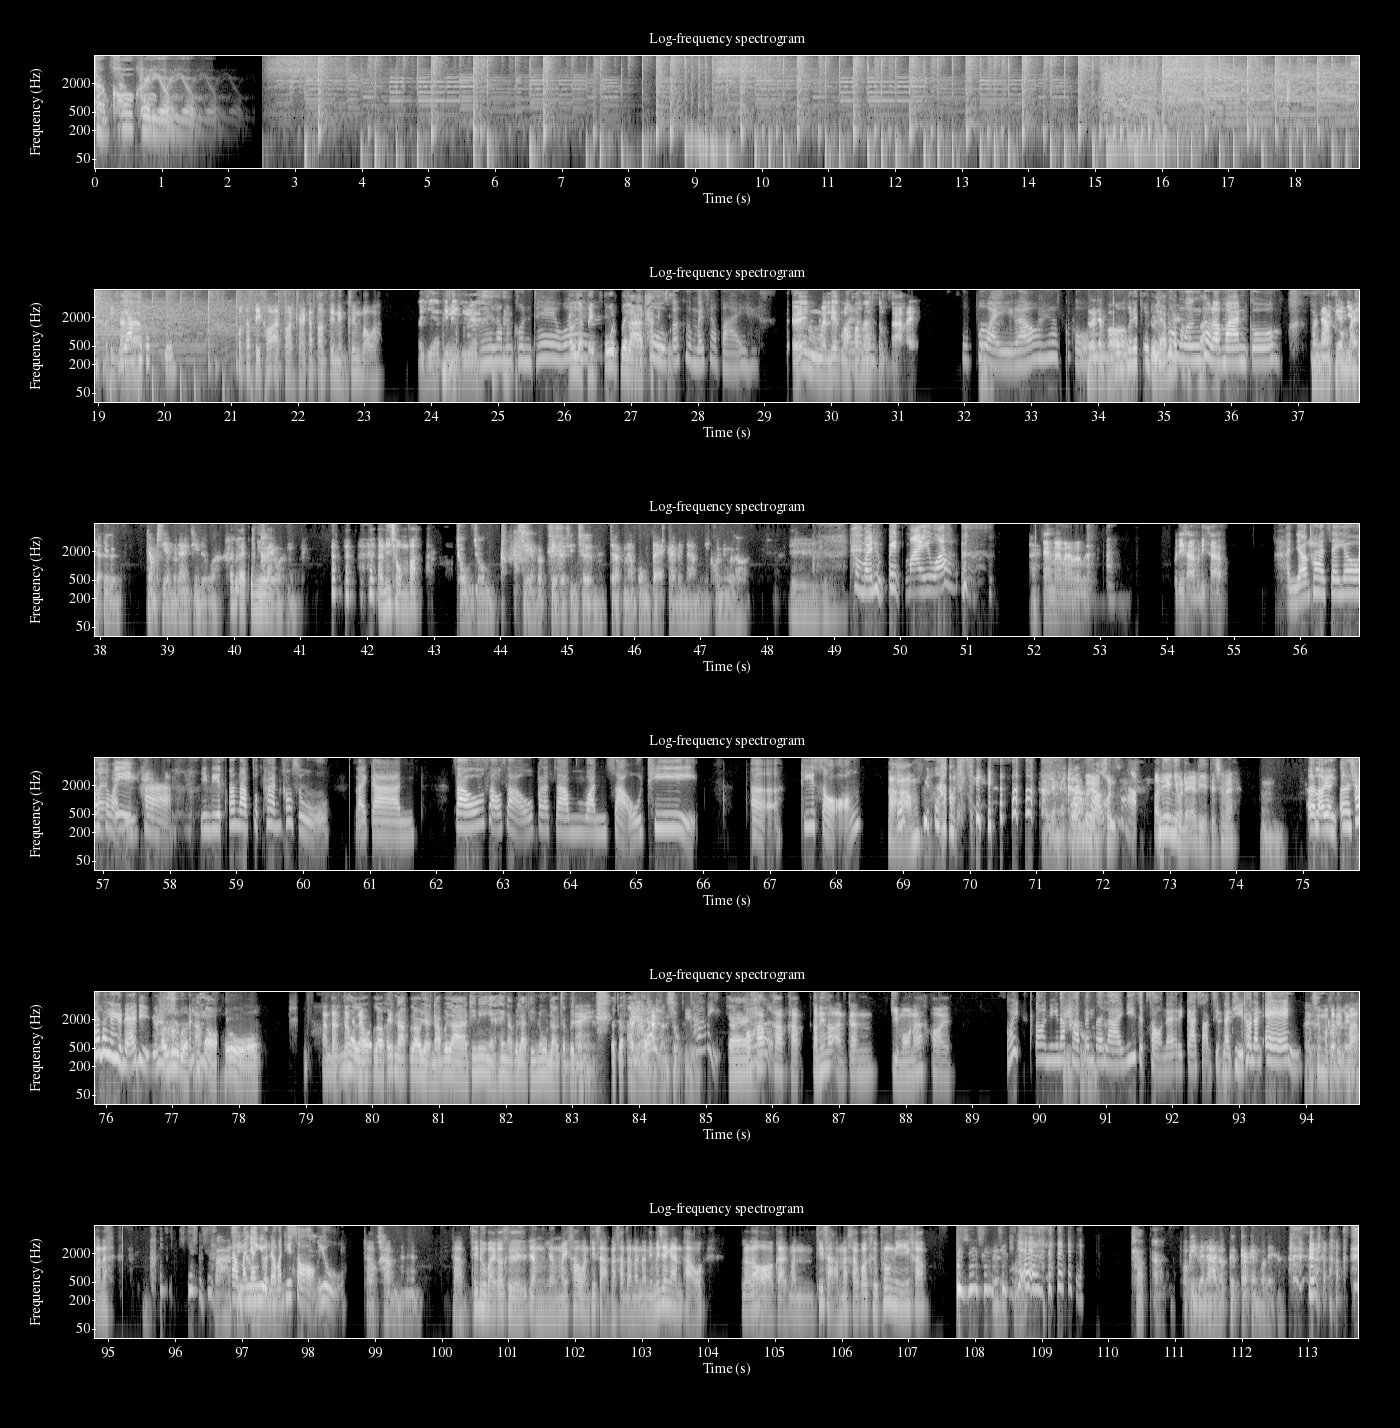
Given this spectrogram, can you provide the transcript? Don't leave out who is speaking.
Speaker 1: สามข้อครดิโอ
Speaker 2: สวัสดีครั
Speaker 3: ยาก
Speaker 2: บ
Speaker 3: ที่
Speaker 2: ปกติเขาอัดพอดแคสต์กันตอนตีหนึ่งครึ่งเปล่าวะ
Speaker 4: ไอ้เหี้ยตีหนึ่งที่เนี่ย
Speaker 3: เฮ้ยเรามันคนเท่เว้ย
Speaker 5: เราอย่าไปพูดเวลา
Speaker 3: ถ้
Speaker 5: ถ่าย
Speaker 3: กู
Speaker 5: สิ
Speaker 3: ก็คือไม่สบาย
Speaker 4: เอ้ยมึงมาเรียกร้อง
Speaker 3: อ๋อ
Speaker 4: ความ
Speaker 3: เรา
Speaker 4: น่า
Speaker 3: ต้อง
Speaker 4: สงสารอะไร
Speaker 3: กูป่วยอีกแล้วเฮียกู
Speaker 6: เออแต่พอ
Speaker 5: กูไม่ได้พูดอยู่แล้ว
Speaker 3: พ
Speaker 5: ไม่
Speaker 3: ว
Speaker 5: ต้อกง
Speaker 3: มึง
Speaker 5: ข
Speaker 3: ท
Speaker 5: อ
Speaker 3: รมานกู
Speaker 6: พอน้ำเปลี่ยนใหม่แล้วเออจำเสียงไม่ได้จริงๆด้วยว่ะ
Speaker 5: ไม่เป็นไรกูมิว
Speaker 6: ใคร
Speaker 5: ละ
Speaker 6: วะ
Speaker 2: อันนี้ชมปะ
Speaker 6: ชมชมเสียงแบบเปลี่ยนโดยสิ้นเชิงจากน้ำองค์แตกกลายเป็นน้ำอีกคนหนึ่งไปแล้ว
Speaker 2: เออ
Speaker 3: ทำไมถึงปิดไมค์วะ
Speaker 4: อะมามามามา
Speaker 3: อะ
Speaker 4: สวัสดีครับสวัสดีครับ
Speaker 3: อันยองคาเซโย
Speaker 7: สวัสดี
Speaker 3: ค่ะ ยินดีต้อนรับทุกท่านเข้าสู่รายการเสาร์เสาร์เสาร์ประจำวันเสาร์ที่ เอ่อที่สอง
Speaker 2: สา
Speaker 3: เอ๊ะ
Speaker 2: ม
Speaker 3: ที่สามสิ
Speaker 6: ก็ยังไม่
Speaker 2: โค
Speaker 6: ข้า
Speaker 2: ต
Speaker 6: ม
Speaker 2: รเบื่อ
Speaker 3: สาร์
Speaker 2: คน
Speaker 3: ที่สาม
Speaker 2: อันนี้ยังอยู่ในอดีตอยู่ใช่ไหม
Speaker 6: อืม
Speaker 3: เออเรายังเออใช่เรายังอยู่ในอดีตอยู่
Speaker 5: เขาอยู่แบบที่สองอยู่
Speaker 2: อะแต่แต่
Speaker 5: เนี่ยเราเราให้นับเราอย่านับเวลาที่นี่ไงให้นับเวลาที่นู่นเราจะเป็น
Speaker 6: ใช่
Speaker 5: เราจะอั
Speaker 6: เรา
Speaker 5: ด
Speaker 6: ยัง
Speaker 5: ก่อน
Speaker 6: อัดวันศุกร์อยู่
Speaker 3: ใช่
Speaker 5: ใช่
Speaker 2: อ๋อครับครับครับตอนนี้เราอ่านกันกี่โมงนะพลอย
Speaker 3: เฮ้ยตอนนี้นะคะ
Speaker 6: สี่ทุ่ม
Speaker 3: เป็นเวลา 22นาฬิกา30 นาทีเท่านั้นเอง
Speaker 6: เออ
Speaker 2: ซึ่งมันก็ดึก
Speaker 6: รวดเร็ว
Speaker 2: มากแล้วนะ
Speaker 6: บ้า
Speaker 3: แต่มัน
Speaker 6: สี่
Speaker 3: ยัง
Speaker 6: ทุ่
Speaker 3: อยู่ในวันที่สองอยู่
Speaker 2: ครับ
Speaker 6: หัวค่ำนั้น
Speaker 2: ครับ ที่ดูไบก็คือยังยังไม่เข้าวันที่สามนะครับ ดังนั้น อันนี้ไม่ใช่งานเผา แล้วเราออกอากาศวันที่สามนะครับ ก็คือพรุ่งนี้ครับ
Speaker 6: เออกู
Speaker 3: เย้
Speaker 5: ครับ
Speaker 6: พอผิดเวลาแล้วกึกกักกันหมดเลยครับ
